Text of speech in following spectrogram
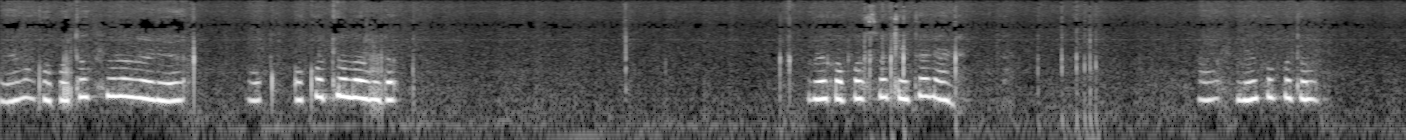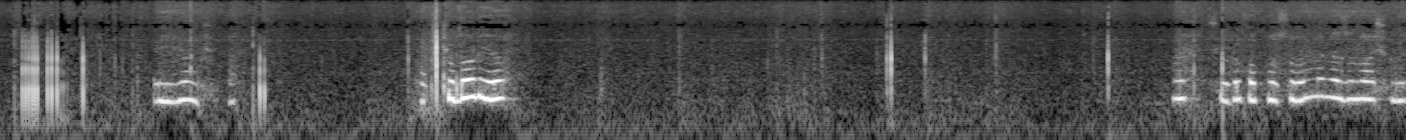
Ben hemen kapatak şuraları ya. Ok, ok atıyorlar burada. Buraya kapatsak yeter yani. Ama şurayı kapatalım. İyiymiş. Okçular ya. Heh, Şöyle kapatalım en azından şurayı.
